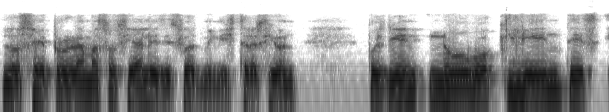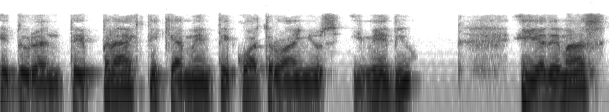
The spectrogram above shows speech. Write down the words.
los eh, programas sociales de su administración. Pues bien, no hubo clientes eh, durante prácticamente cuatro años y medio y además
